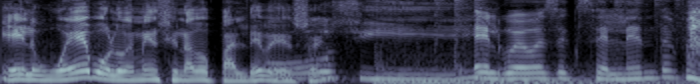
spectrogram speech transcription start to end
El huevo lo he mencionado un par de veces. Oh, sí. El huevo es excelente para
